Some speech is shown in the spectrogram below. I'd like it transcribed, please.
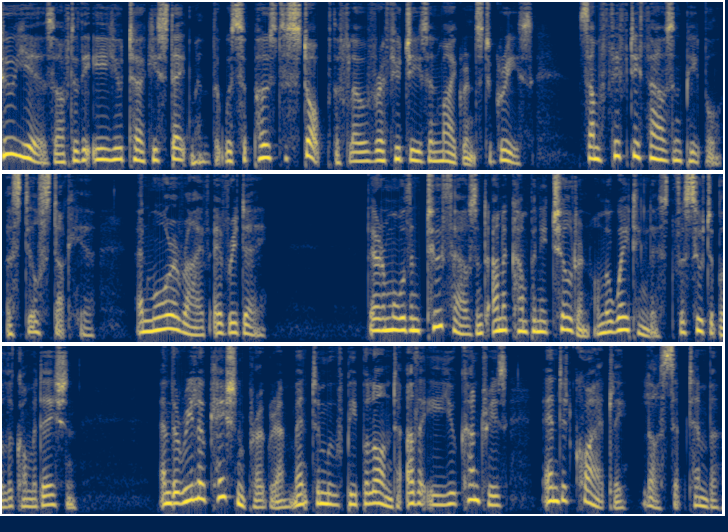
Two years after the EU Turkey statement that was supposed to stop the flow of refugees and migrants to Greece, some 50,000 people are still stuck here, and more arrive every day. There are more than 2,000 unaccompanied children on the waiting list for suitable accommodation. And the relocation programme meant to move people on to other EU countries ended quietly last September.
